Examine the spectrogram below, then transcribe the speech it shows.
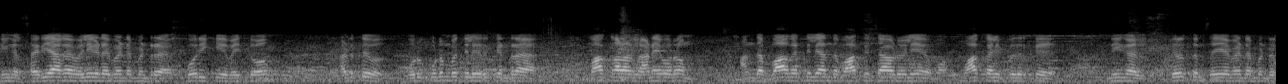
நீங்கள் சரியாக வெளியிட வேண்டும் என்ற கோரிக்கையை வைத்தோம். அடுத்து ஒரு குடும்பத்தில் இருக்கின்ற வாக்காளர்கள் அனைவரும் அந்த பாகத்திலே அந்த வாக்குச்சாவடியிலே வாக்களிப்பதற்கு நீங்கள் திருத்தம் செய்ய வேண்டும் என்று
